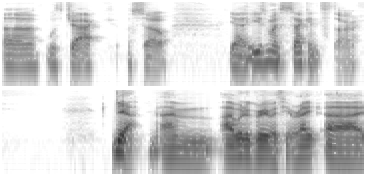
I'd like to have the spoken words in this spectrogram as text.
uh, with Jack. So, yeah, he's my second star. Yeah, I'm. I would agree with you. Right. Uh,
